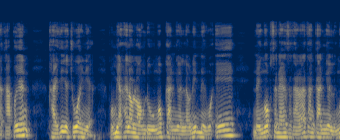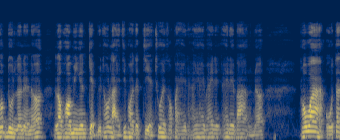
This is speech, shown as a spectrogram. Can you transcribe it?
นะครับ เพราะฉะนั้นใครที่จะช่วยเนี่ย ผมอยากให้เราลองดูงบการเงินเรานิดหนึ่งว่าเอ๊ะในงบแสดงสถานะทางการเงินหรืองบดุลเราเนี่ยเนาะเราพอมีเงินเก็บอยู่เท่าไหร่ที่พอจะเจียดช่วยเขาไปให้ให้ให้ให้ให้ได้บ้างเนาะ เพราะว่าโอ้ถ้า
